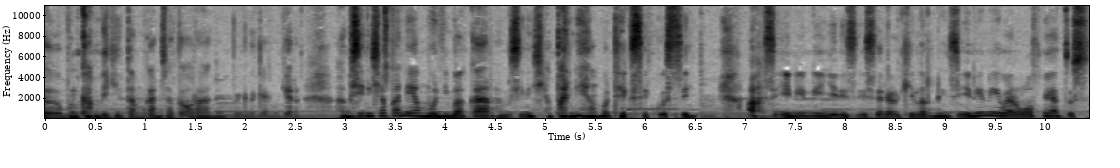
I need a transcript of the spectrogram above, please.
uh, mengkambing hitamkan satu orang. Gitu kayak mikir habis ini siapa nih yang mau dibakar? Habis ini siapa nih yang mau dieksekusi? Ah si ini nih jadi si serial killer nih si ini nih werewolfnya. Terus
